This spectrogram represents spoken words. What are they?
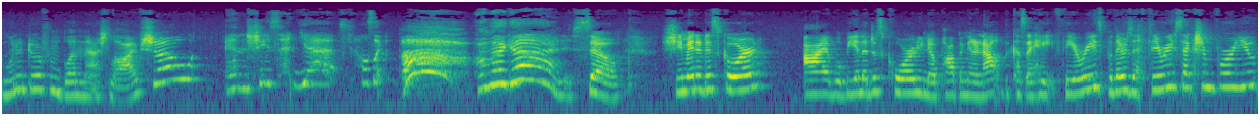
you want to do it from Blood and Ash live show? And she said yes. I was like, oh, oh my god. So she made a Discord. I will be in the Discord, you know, popping in and out because I hate theories, but there's a theory section for you.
